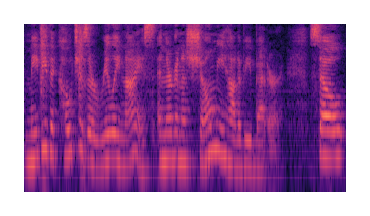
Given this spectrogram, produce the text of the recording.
maybe the coaches are really nice and they're going to show me how to be better. So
